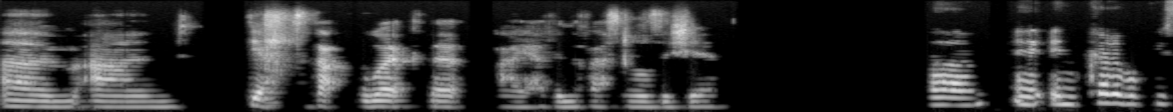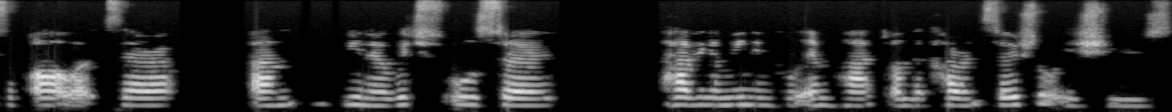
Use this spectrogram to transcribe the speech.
Um, and yes, that's the work that I have in the festivals this year um, incredible piece of artwork, Sarah, um, you know, which is also having a meaningful impact on the current social issues.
